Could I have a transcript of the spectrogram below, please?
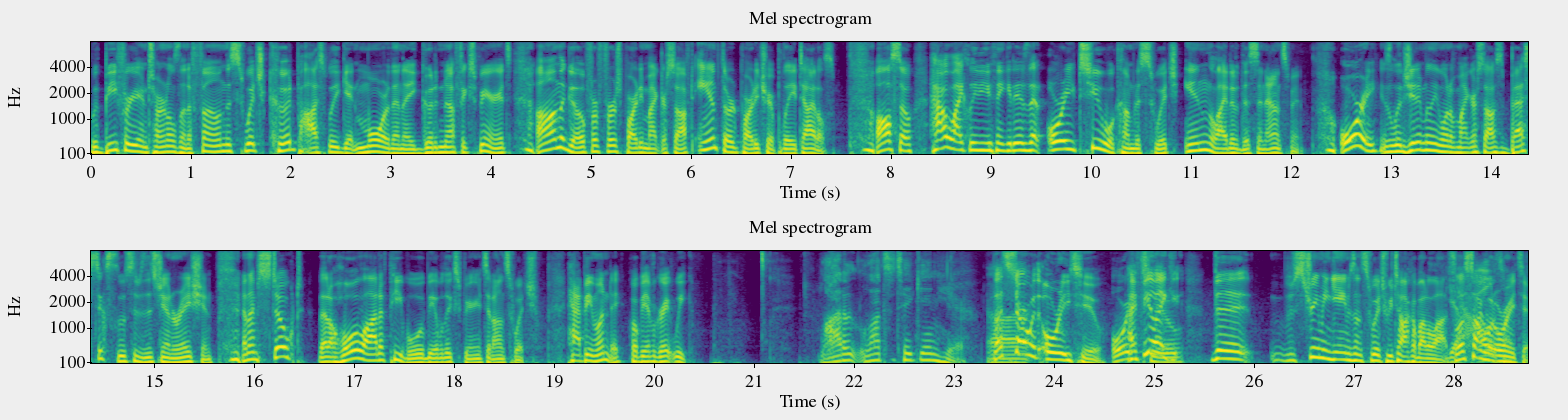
With beefier internals and a phone, the Switch could possibly get more than a good enough experience on the go for first party Microsoft and third party AAA titles. Also, how likely do you think it is that Ori 2 will come to Switch in light of this announcement? Ori is legitimately one of Microsoft's best exclusive exclusives this generation, and I'm stoked that a whole lot of people will be able to experience it on Switch. Happy Monday. Hope you have a great week. lot of lots to take in here. Let's start with Ori 2. Uh, Ori I feel 2. like the streaming games on Switch we talk about a lot. so let's talk about Ori 2.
